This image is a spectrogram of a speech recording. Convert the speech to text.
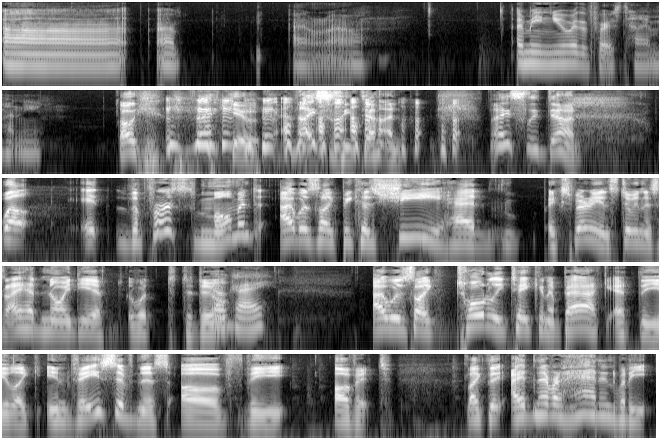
Uh, uh, I don't know. I mean, you were the first time, honey. Oh, thank you. Nicely done. Nicely done. Well, it the first moment I was like because she had experience doing this and I had no idea what to do. Okay. I was like totally taken aback at the like invasiveness of the of it. Like the, I'd never had anybody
